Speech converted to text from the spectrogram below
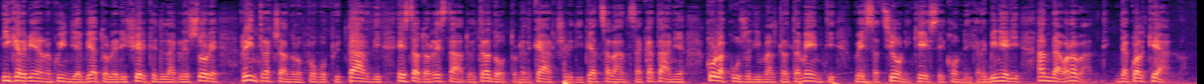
I carabinieri hanno quindi avviato le ricerche dell'aggressore rintracciandolo poco più tardi è stato arrestato e tradotto nel carcere di Piazza Lanza a Catania con l'accusa di maltrattamenti, vessazioni che, secondo i carabinieri, andavano avanti da qualche anno.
